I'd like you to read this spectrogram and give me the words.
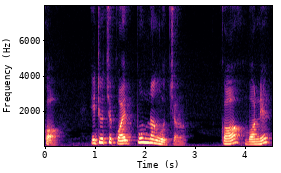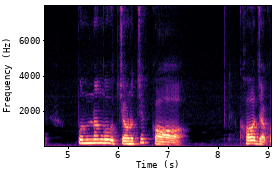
ক। এটি হচ্ছে কয়ের পূর্ণাঙ্গ উচ্চারণ। ক বর্ণের পূর্ণাঙ্গ উচ্চারণ হচ্ছে ক। খ জ ক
